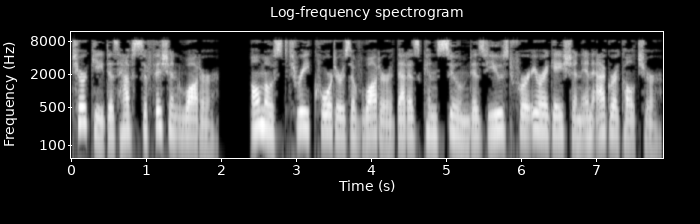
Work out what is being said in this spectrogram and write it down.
Turkey does have sufficient water. Almost three-quarters of water that is consumed is used for irrigation in agriculture.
